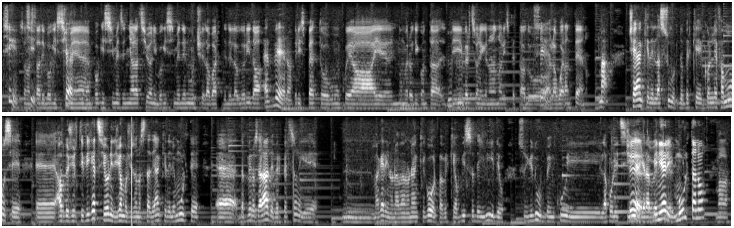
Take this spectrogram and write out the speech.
Sì, Sono sì, state pochissime, certo. pochissime segnalazioni, pochissime denunce da parte dell'autorità È vero. rispetto comunque al numero di, conta- di persone che non hanno rispettato Sì. la quarantena. Ma c'è anche dell'assurdo perché con le famose eh, autocertificazioni, diciamo, ci sono state anche delle multe eh, davvero salate per persone che mh, magari non avevano neanche colpa. Perché ho visto dei video su YouTube in cui la polizia e i Certo, carabinieri perché- multano Ma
